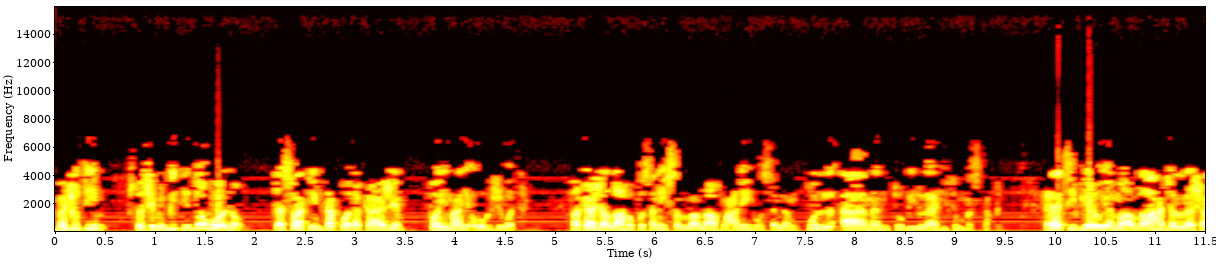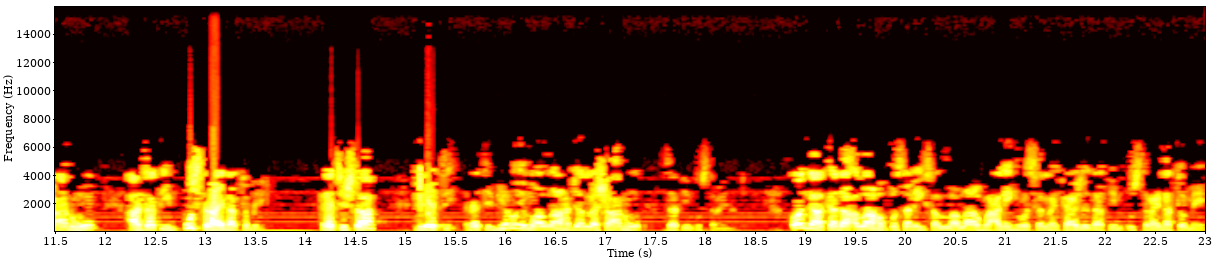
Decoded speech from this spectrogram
međutim, što će mi biti dovoljno da shvatim tako da kažem poimanje ovog života. Pa kaže Allahu poslanik sallallahu alaihi wa sallam, Kul amantu billahi thumma staqim. Reci, vjerujemo Allaha jalla šanuhu, a zatim ustraj na tome. Reci šta? Reci, reci vjerujemo Allaha jalla šanuhu, zatim ustraj na tome. Onda kada Allahu poslanik sallallahu alaihi wa sallam kaže zatim ustraj na tome,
